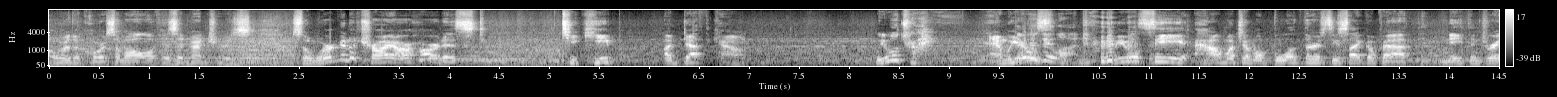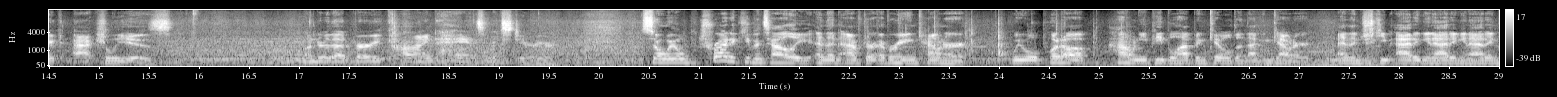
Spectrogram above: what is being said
over the course of all of his adventures. So we're going to try our hardest to keep a death count. we will try. And we There will is a lot. we will see how much of a bloodthirsty psychopath Nathan Drake actually is under that very kind, handsome exterior. So we will try to keep a tally, and then after every encounter, we will put up how many people have been killed in that encounter, and then just keep adding and adding and adding.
